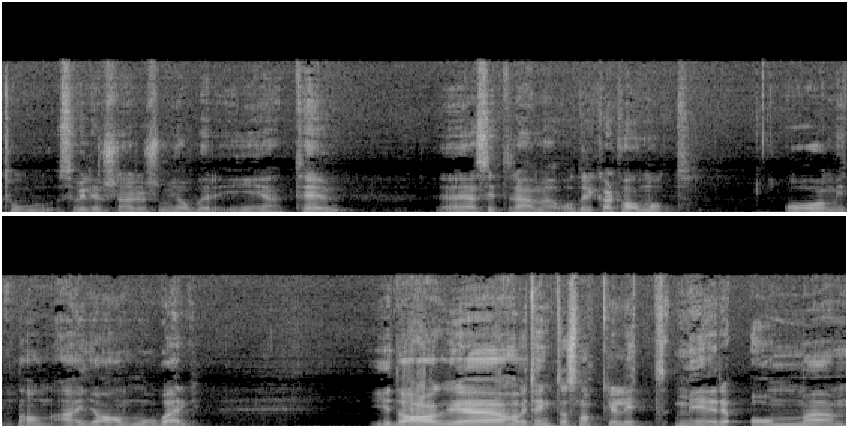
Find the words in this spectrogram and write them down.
to sivilingeniører som jobber i TU. Jeg sitter her med Odd-Rikard Valmot, og mitt navn er Jan Moberg. I dag eh, har vi tenkt å snakke litt mer om eh,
